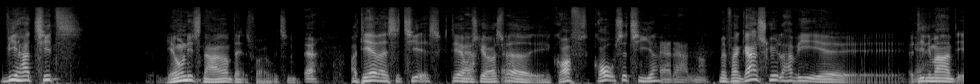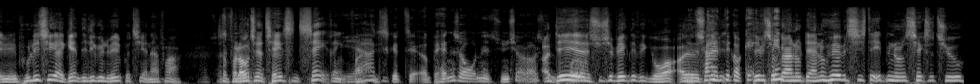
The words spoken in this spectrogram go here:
vi har tit jævnligt snakket om Dansk Folkeparti. Ja. Og det har været satirisk. Det har Ja, ja, måske også ja. ja. været øh, grov, grov satire. Ja. Ja, det har den nok. Men for en gang skyld har vi, øh, og det er Ja. lige meget, en politiker igen, det er ligegyldigt, hvilke partierne er fra, som får lov til at tale sin sag rent Ja, det faktisk. skal til at behandles ordentligt, synes jeg også. Og det prøver. øh, synes jeg virkelig, vi gjorde. Og er det, det, det det, vi så gør nu, det er, nu hører vi de sidste 1 minut og 26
